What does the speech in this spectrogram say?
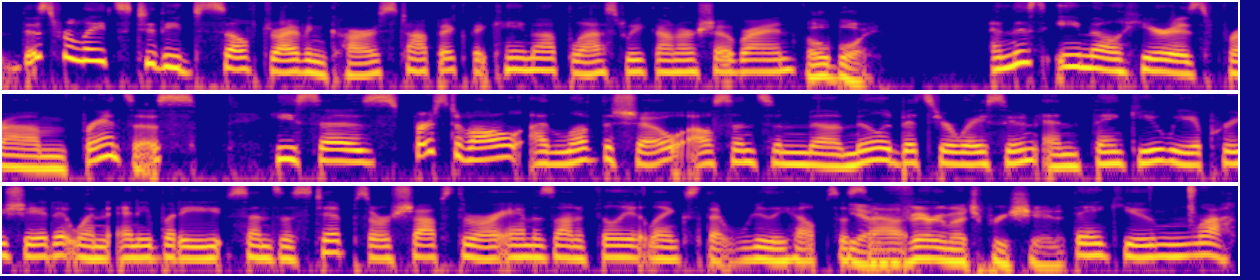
This relates to the self driving cars topic that came up last week on our show, Brian. Oh boy. And this email here is from Francis. He says, First of all, I love the show. I'll send some uh, millibits your way soon. And thank you. We appreciate it when anybody sends us tips or shops through our Amazon affiliate links. That really helps us Yeah. out. Yeah, very much appreciate it. Thank you. Mwah.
